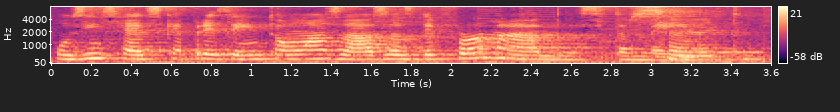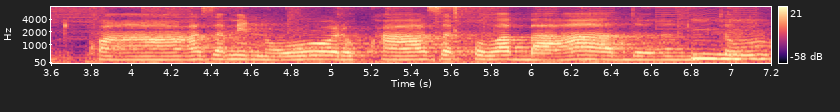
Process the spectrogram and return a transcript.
Os insetos que apresentam as asas deformadas também. Certo. Com a asa menor ou com a asa colabada. Então,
